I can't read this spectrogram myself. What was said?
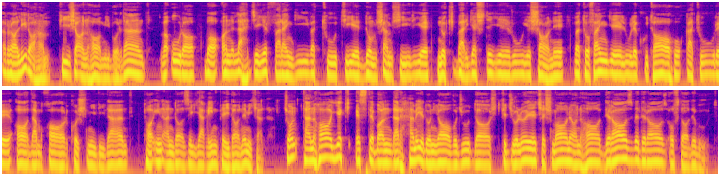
رالی را هم پیش آنها می بردند و او را با آن لحجه فرنگی و توتی دم شمشیری نک برگشته روی شانه و تفنگ لول کوتاه و قطور آدمخوار کش می دیدند تا این اندازه یقین پیدا نمی کردند. چون تنها یک استبان در همه دنیا وجود داشت که جلوی چشمان آنها دراز به دراز افتاده بود.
